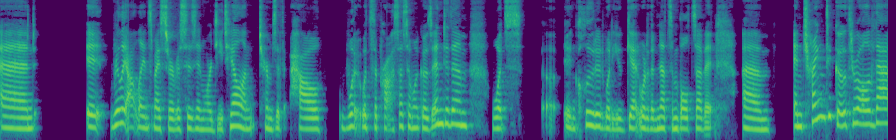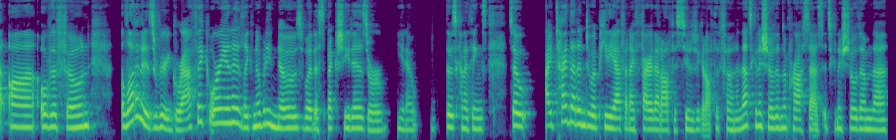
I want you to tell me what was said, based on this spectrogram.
And it really outlines my services in more detail in terms of how, what, what's the process and what goes into them, what's uh, included, what do you get, what are the nuts and bolts of it. Um, and trying to go through all of that uh, over the phone a lot of it is very graphic oriented like nobody knows what a spec sheet is or you know those kind of things so I tied that into a PDF and I fire that off as soon as we get off the phone. And that's going to show them the process. It's going to show them the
